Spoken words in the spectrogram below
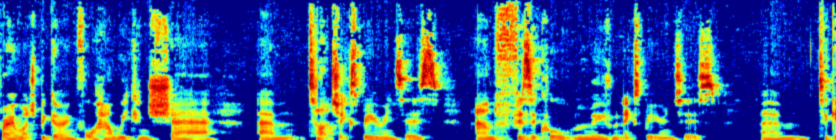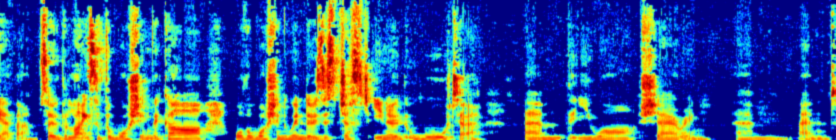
very much be going for how we can share um, touch experiences and physical movement experiences um, together. So the likes of the washing the car or the washing the windows is just, you know, the water um, that you are sharing um, and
